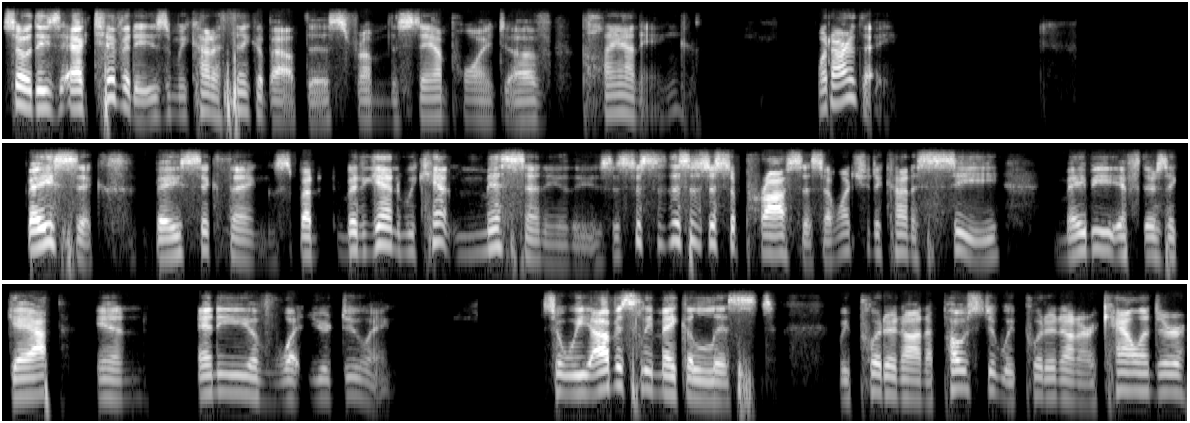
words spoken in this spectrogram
So these activities, and we kind of think about this from the standpoint of planning, what are they? Basic, basic things. But but again, we can't miss any of these. It's just this is just a process. I want you to kind of see maybe if there's a gap in any of what you're doing. So we obviously make a list. We put it on a post-it, we put it on our calendar,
